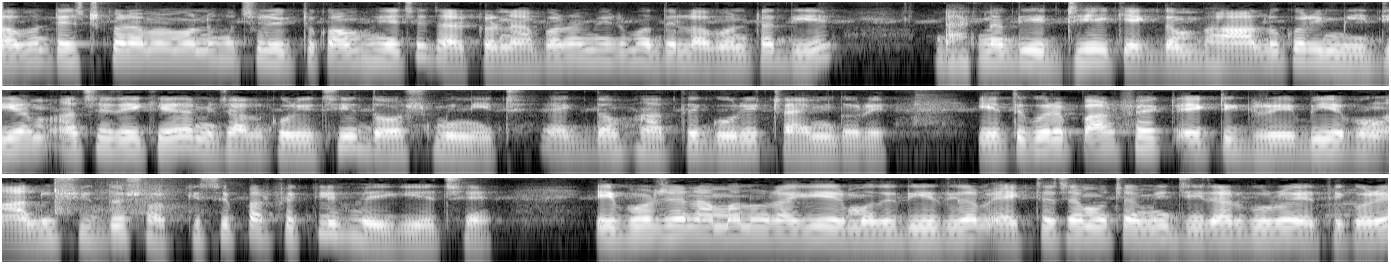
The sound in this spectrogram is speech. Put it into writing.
লবণ টেস্ট করে আমার মনে হচ্ছিল একটু কম হয়েছে, যার কারণে আবার আমি এর মধ্যে লবণটা দিয়ে ঢাকনা দিয়ে ঢেকে একদম ভালো করে মিডিয়াম আছে রেখে আমি জাল করেছি দশ মিনিট, একদম হাতে গড়ি টাইম ধরে। এতে করে পারফেক্ট একটি গ্রেভি এবং আলু সিদ্ধ সব কিছু পারফেক্টলি হয়ে গিয়েছে। এই পর্যায়ে নামানোর আগে এর মধ্যে দিয়ে দিলাম একটা চামচ আমি জিরার গুঁড়ো, এতে করে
